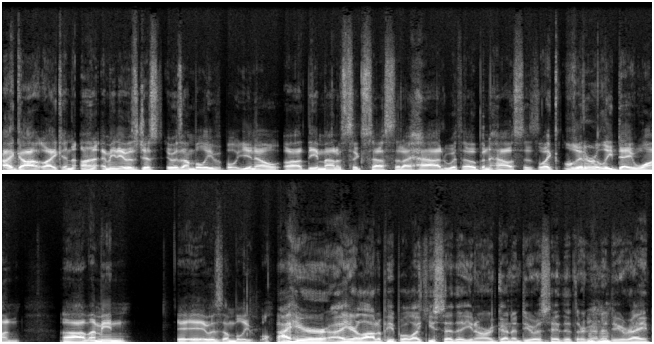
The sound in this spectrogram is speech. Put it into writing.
I got like an un- I mean, it was just it was unbelievable. You know, uh, the amount of success that I had with open houses, like literally day one. Um, I mean, it, it was unbelievable. I hear I hear a lot of people like you said that you know are gonna do or say that they're gonna do right.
